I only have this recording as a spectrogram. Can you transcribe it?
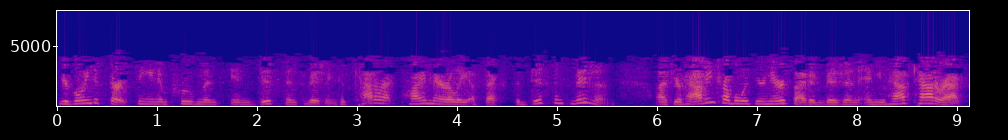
you're going to start seeing improvements in distance vision because cataract primarily affects the distance vision. Uh, if you're having trouble with your nearsighted vision and you have cataracts,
